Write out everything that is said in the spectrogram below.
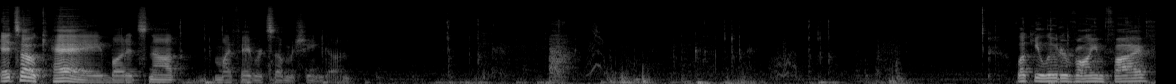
it's okay, but it's not my favorite submachine gun. Lucky Looter Volume Five.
